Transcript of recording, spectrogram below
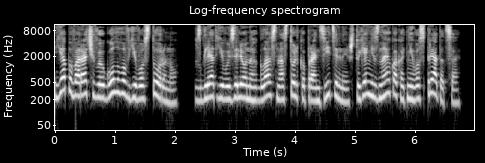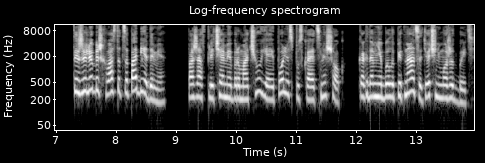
Я поворачиваю голову в его сторону. Взгляд его зеленых глаз настолько пронзительный, что я не знаю, как от него спрятаться. «Ты же любишь хвастаться победами!» Пожав плечами бормочу, я и Поле спускает смешок. «Когда мне было пятнадцать, очень может быть.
